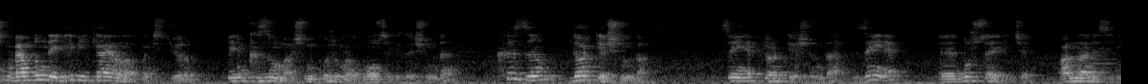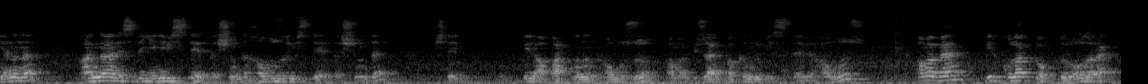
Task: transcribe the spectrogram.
Şimdi ben bununla ilgili bir hikaye anlatmak istiyorum. Benim kızım var, şimdi kocaman oldu, 18 yaşında. Kızım 4 yaşında. Zeynep 4 yaşında. Zeynep e, Bursa'ya gidecek anneannesinin yanına. Anneannesi de yeni bir siteye taşındı, havuzlu bir siteye taşındı. İşte bir apartmanın havuzu ama güzel bakımlı bir site ve havuz. Ama ben bir kulak doktoru olarak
